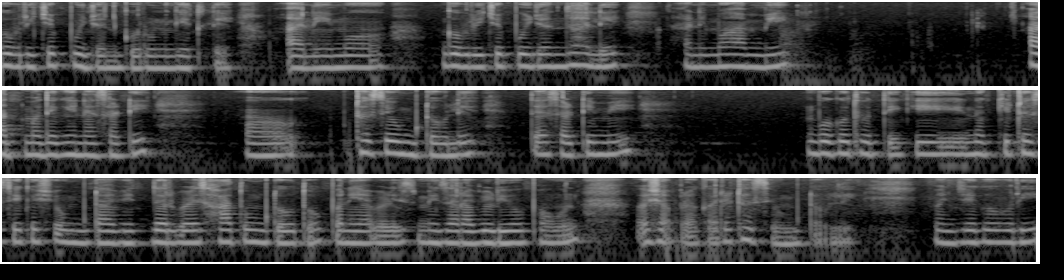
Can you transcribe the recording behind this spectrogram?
गौरीचे पूजन करून घेतले आणि मग गौरीचे पूजन झाले. आणि मग आम्ही आतमध्ये घेण्यासाठी ठसे उमटवले. त्यासाठी मी बघत होते की नक्की ठसे कसे उमटावेत. दरवेळेस हात उमटवतो पण यावेळेस मी जरा व्हिडिओ पाहून अशा प्रकारे ठसे उमटवले. म्हणजे गौरी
